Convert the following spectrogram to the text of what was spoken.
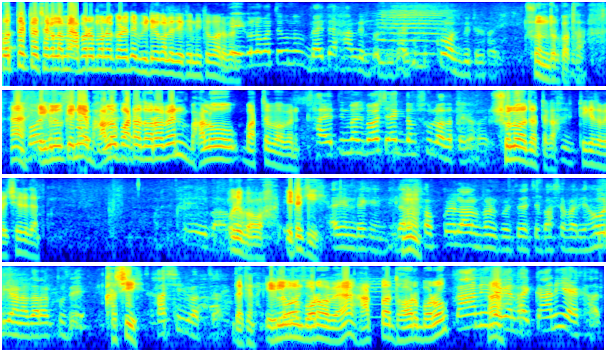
প্রত্যেকটা ছাগল আমি আবারও মনে করে দিই ভিডিও কলে দেখে নিতে পারবেন। এইগুলো বাচ্চা কিন্তু হান্ড্রেড বলবি ভাই কিন্তু ক্রস বিটের ভাই। সুন্দর কথা। হ্যাঁ এগুলোকে নিয়ে ভালো পাটা ধরাবেন ভালো বাচ্চা পাবেন। সাড়ে তিন মাস বয়স একদম ষোলো হাজার টাকা ভাই। ষোলো হাজার টাকা। ঠিক আছে ভাই ছেড়ে দেন। এই ওরে বাবা এটা কি? দেখেন যারা সব করে লালন পালন করতে যাচ্ছে বাসা বাড়ি হরিয়ানা যারা খুঁজে খাসি? খাসির বাচ্চা। দেখেন এগুলো বড় হবে হ্যাঁ? হাত পা ধর বড়। কানি হ্যাঁ। দেখেন ভাই কানি এক হাত।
